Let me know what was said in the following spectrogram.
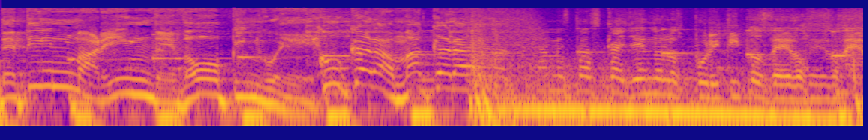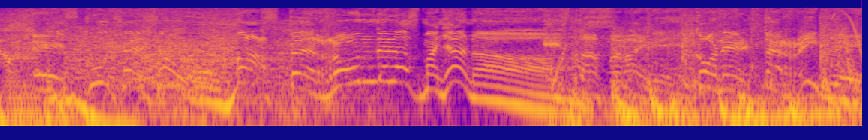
De Tin Marín de Doping, güey. Cúcara Mácara. Ya me estás cayendo en los purititos dedos. Escucha el show más perrón de las mañanas. Estás al aire con el terrible.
